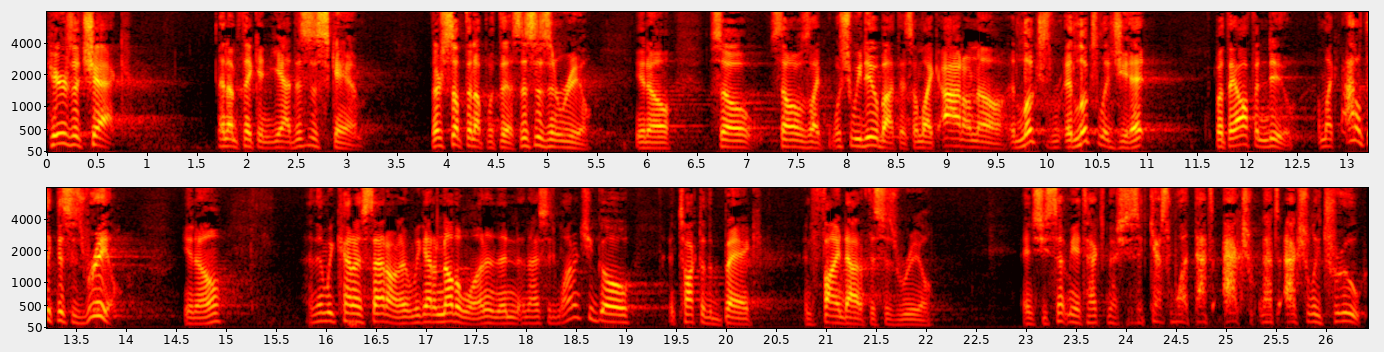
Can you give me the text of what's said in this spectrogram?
here's a check. And I'm thinking, yeah, this is a scam. There's something up with this. This isn't real, you know? So, so I was like, what should we do about this? I'm like, I don't know. It looks, it looks legit, but they often do. I'm like, I don't think this is real, you know? And then we kind of sat on it and we got another one. And then and I said, why don't you go and talk to the bank and find out if this is real? And she sent me a text message. She said, Guess what? That's, actu- that's actually true.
